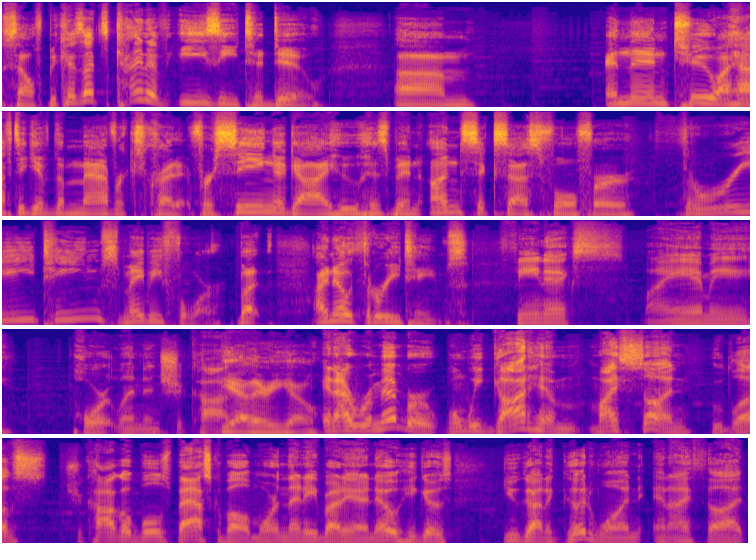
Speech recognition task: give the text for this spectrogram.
self because that's kind of easy to do. Um, and then two, I have to give the Mavericks credit for seeing a guy who has been unsuccessful for three teams, maybe four, but I know three teams. Phoenix, Miami, Portland, and Chicago. Yeah, there you go. And I remember when we got him, my son, who loves Chicago Bulls basketball more than anybody I know, he goes, You got a good one. And I thought,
